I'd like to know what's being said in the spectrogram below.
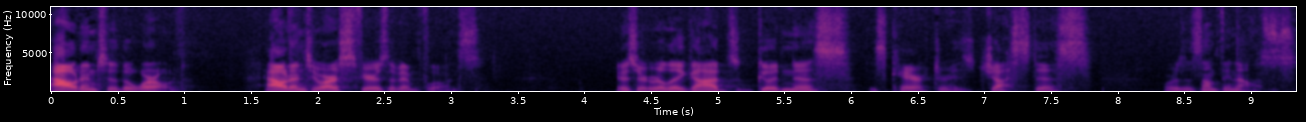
out into the world? Out into our spheres of influence? Is it really God's goodness, His character, His justice, or is it something else?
